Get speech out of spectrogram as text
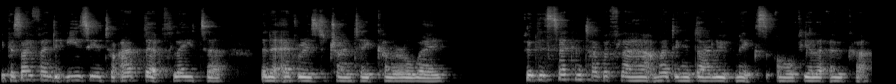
because I find it easier to add depth later than it ever is to try and take colour away. For this second type of flower I'm adding a dilute mix of yellow ochre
